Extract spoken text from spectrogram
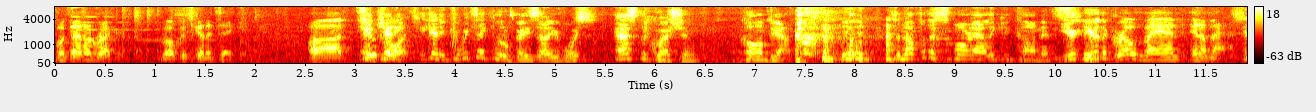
Put that on record. Rocha's going to take it. Uh, Hey, two Kenny, points. Kenny, can we take a little bass out of your voice? Ask the question. Calm down. it's enough of the smart alecky comments. You're, you're the grown man in a mask.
